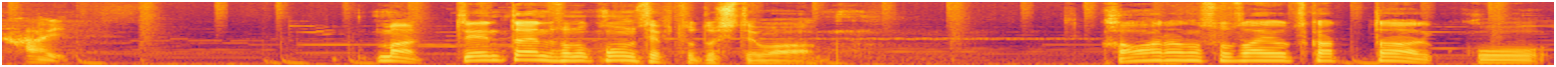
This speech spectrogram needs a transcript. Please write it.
はい。まあ全体のそのコンセプトとしては瓦の素材を使ったこ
